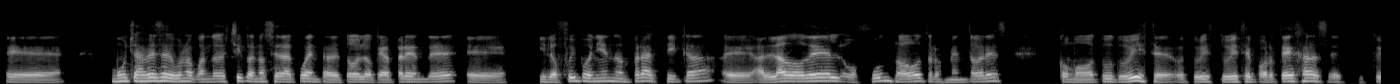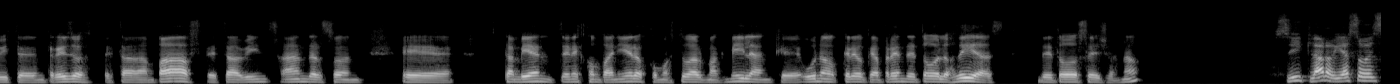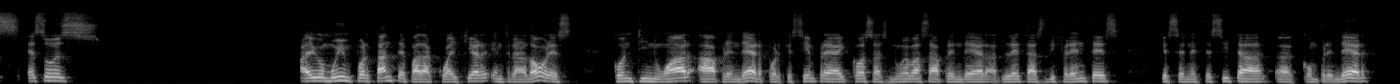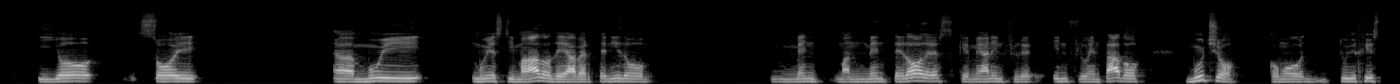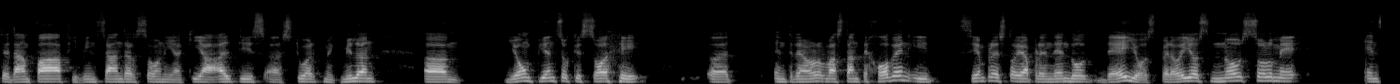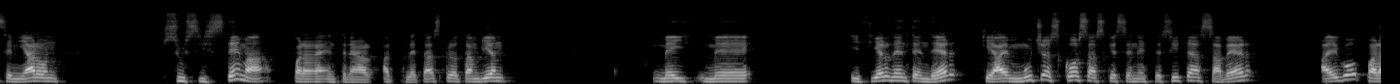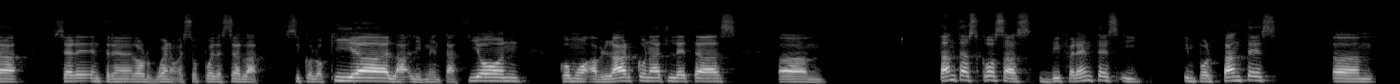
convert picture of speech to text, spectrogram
muchas veces uno cuando es chico no se da cuenta de todo lo que aprende y lo fui poniendo en práctica eh, al lado de él o junto a otros mentores como tú tuviste, o tuviste, tuviste por Texas, estuviste entre ellos, está Dan Puff, está Vince Anderson, eh, también tenés compañeros como Stuart Macmillan, que uno creo que aprende todos los días de todos ellos, ¿no? Sí, claro, y eso es, eso es algo muy importante para cualquier entrenador, es continuar a aprender, porque siempre hay cosas nuevas a aprender, atletas diferentes que se necesita eh, comprender. Y yo soy eh, muy, muy estimado de haber tenido mentores que me han influenciado mucho, como tú dijiste, Dan Pfaff y Vince Anderson y aquí a Altis, Stuart McMillan. Um, yo pienso que soy uh, entrenador bastante joven y siempre estoy aprendiendo de ellos, pero ellos no solo me enseñaron su sistema para entrenar atletas, pero también me, hicieron entender que hay muchas cosas que se necesita saber algo para ser entrenador bueno. Eso puede ser la psicología, la alimentación, cómo hablar con atletas, um, tantas cosas diferentes y importantes um,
